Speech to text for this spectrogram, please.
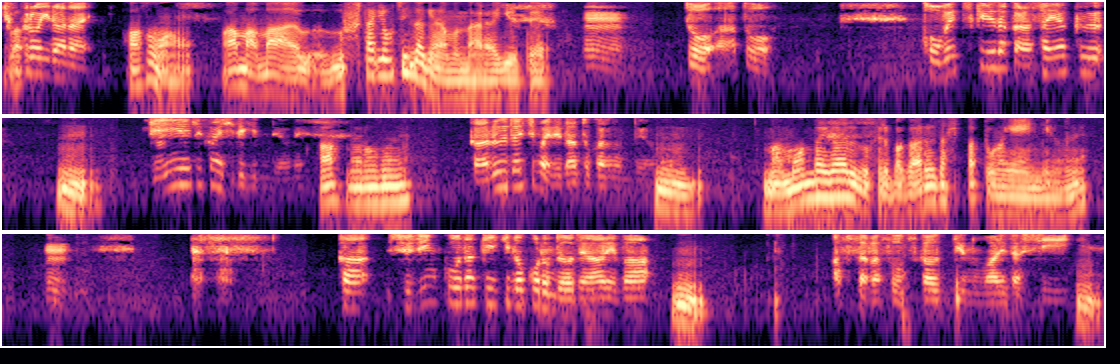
極論いらない。あ、そうなの？あ、まあまあ、二人落ちるだけだもんな、あれ言うて。うん。と、あと、個別系だから最悪、うん。幻影で回避できるんだよね。あ、なるほどね。ガルーダ1枚でなんとかなんだよ。うん。まあ問題があるとすればガルーダ引っ張っておなきゃいいんだけどね。か、主人公だけ生き残るのであれば、うん。アプサラスを使うっていうのもありだし、うん。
